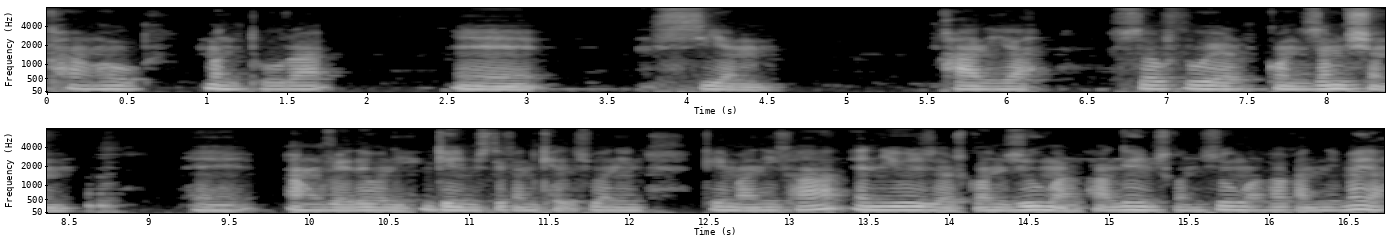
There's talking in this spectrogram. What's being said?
khang ho hman tura uh, siam khania software consumption uh, ang ve deuh ani games te kan khel chuanin keimah ni kha end users consumer kha games consumer kha kan ni mai a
